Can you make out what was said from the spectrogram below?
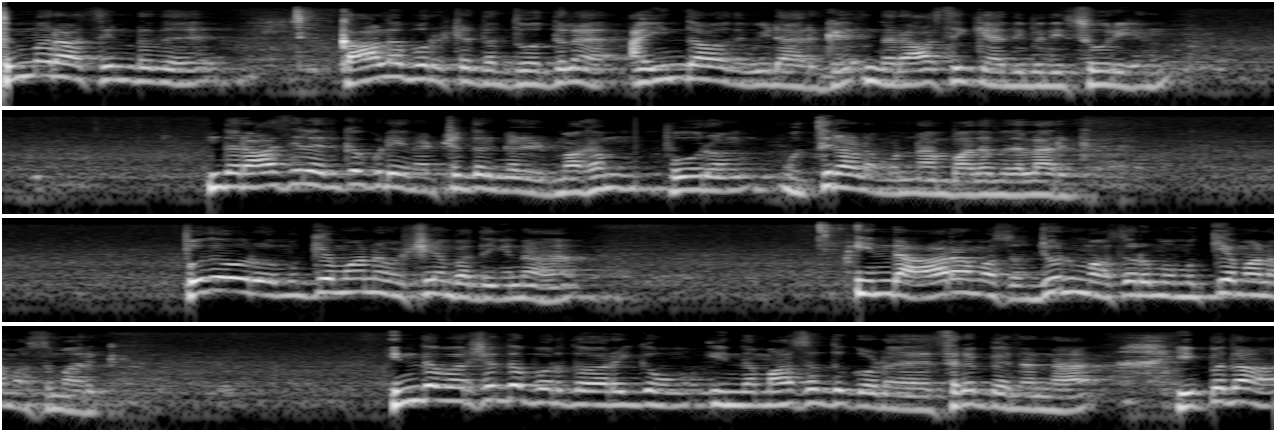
சிம்ம ராசின்றது காலபுருஷ தத்துவத்தில் ஐந்தாவது வீடாக இருக்குது இந்த ராசிக்கு அதிபதி சூரியன். இந்த ராசியில் இருக்கக்கூடிய நட்சத்திரங்கள் மகம் பூரம் உத்திராடம் ஒன்றாம் பாதம் இதெல்லாம் இருக்குது பொது ஒரு முக்கியமான விஷயம் பார்த்தீங்கன்னா இந்த ஆறாம் மாதம் ஜூன் மாதம் ரொம்ப முக்கியமான மாதமாக இருக்குது இந்த வருஷத்தை பொறுத்த வரைக்கும் இந்த மாதத்துக்கோட சிறப்பு என்னன்னா இப்போ தான்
